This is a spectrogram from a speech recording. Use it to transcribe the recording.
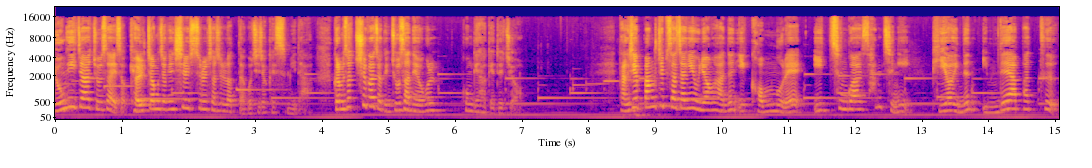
용의자 조사에서 결정적인 실수를 저질렀다고 지적했습니다. 그러면서 추가적인 조사 내용을 공개하게 되죠. 당시 빵집 사장이 운영하는 이 건물의 2층과 3층이 비어 있는 임대 아파트.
